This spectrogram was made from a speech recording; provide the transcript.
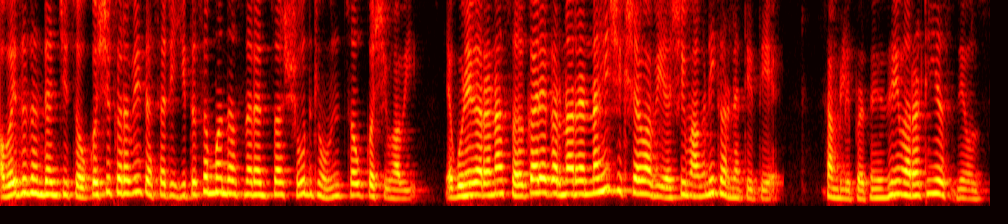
अवैध धंद्यांची चौकशी करावी त्यासाठी हितसंबंध असणाऱ्यांचा शोध घेऊन चौकशी व्हावी. या गुन्हेगारांना सहकार्य करणाऱ्यांनाही शिक्षा व्हावी अशी मागणी करण्यात येते सांगली प्रतिनिधी मराठी एस न्यूज.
